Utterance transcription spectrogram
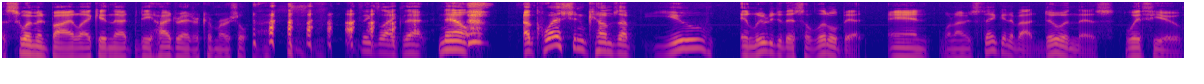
swimming by, like in that dehydrator commercial. things like that. Now, a question comes up. You alluded to this a little bit. And when I was thinking about doing this with you,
